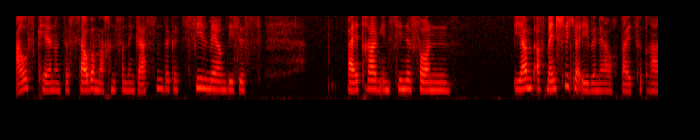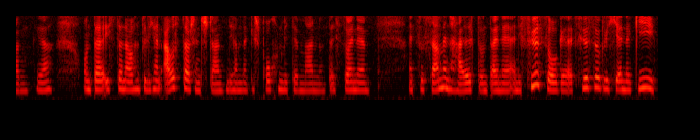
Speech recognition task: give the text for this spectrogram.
Auskehren und das Saubermachen von den Gassen, da geht es vielmehr um dieses Beitragen im Sinne von, ja, auf menschlicher Ebene auch beizutragen. Ja. Und da ist dann auch natürlich ein Austausch entstanden. Die haben dann gesprochen mit dem Mann und da ist so eine, ein Zusammenhalt und eine, eine Fürsorge, fürsorgliche Energie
